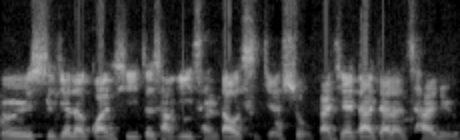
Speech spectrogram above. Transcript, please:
由于时间的关系，这场议程到此结束，感谢大家的参与。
